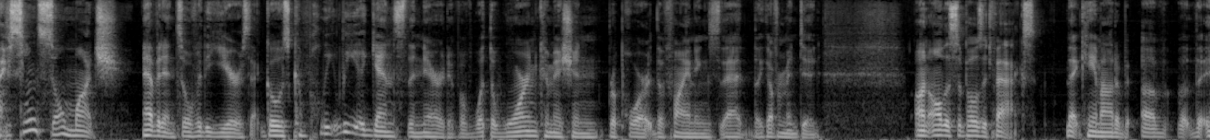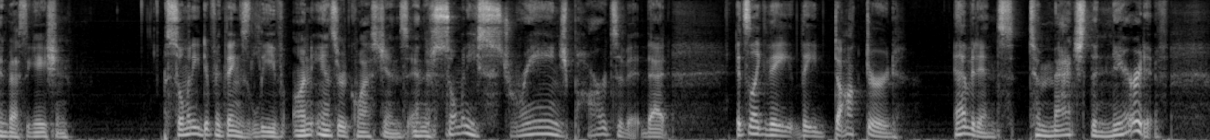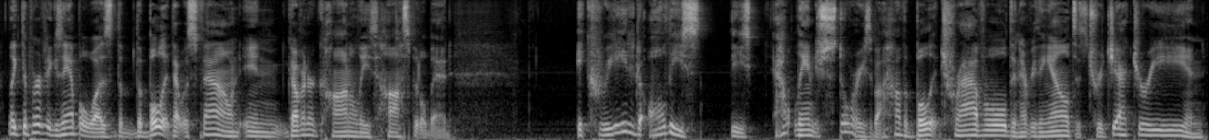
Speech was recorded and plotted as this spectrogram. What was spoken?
I've seen so much evidence over the years that goes completely against the narrative of what the Warren Commission report, the findings that the government did on all the supposed facts that came out of, of the investigation. So many different things leave unanswered questions, and there's so many strange parts of it that it's like they they doctored evidence to match the narrative. Like the perfect example was the, the bullet that was found in Governor Connolly's hospital bed. It created all these these outlandish stories about how the bullet traveled and everything else, its trajectory, and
